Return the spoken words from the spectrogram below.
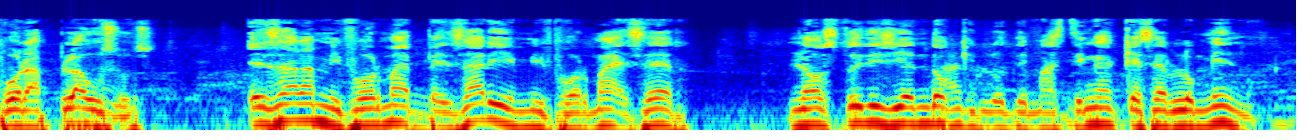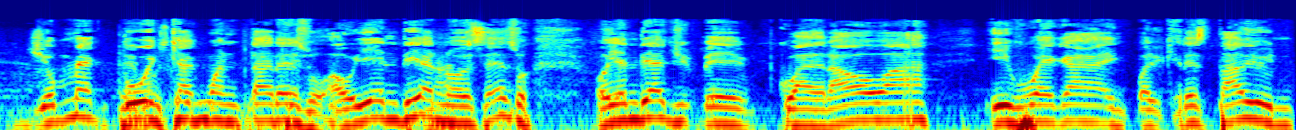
Por aplausos. Esa era mi forma de pensar y mi forma de ser. No estoy diciendo que los demás tengan que ser lo mismo. Yo me tuve que aguantar eso. Hoy en día no es eso. Hoy en día eh, Cuadrado va y juega en cualquier estadio y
